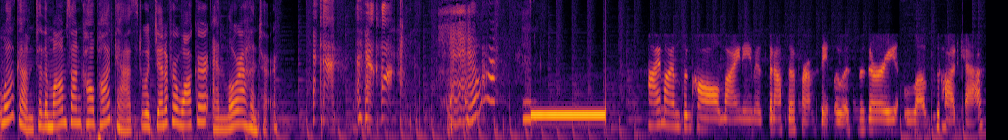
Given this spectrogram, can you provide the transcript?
Welcome to the Moms on Call podcast with Jennifer Walker and Laura Hunter. Hi, Moms on Call. My name is Vanessa from St. Louis, Missouri. Love the podcast.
